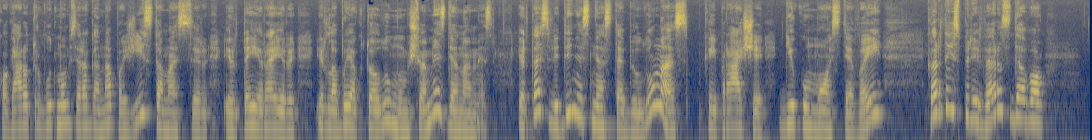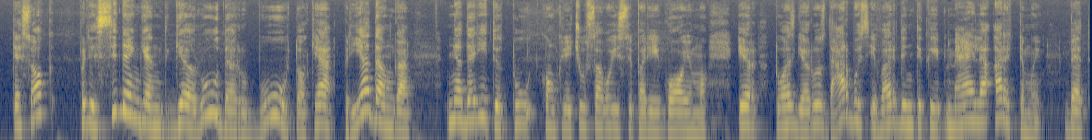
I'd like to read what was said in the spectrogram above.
ko gero turbūt mums yra gana pažįstamas ir, ir tai yra ir, ir labai aktualu mums šiomis dienomis. Ir tas vidinis nestabilumas, kaip prašė dykumos tėvai, kartais priversdavo tiesiog prisidengiant gerų darbų tokia priedanga, nedaryti tų konkrečių savo įsipareigojimų ir tuos gerus darbus įvardinti kaip meilę artimui. Bet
